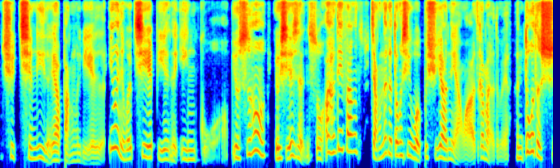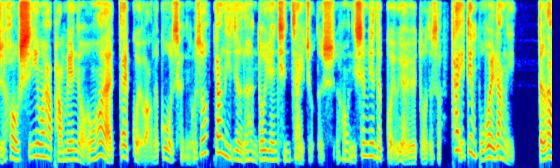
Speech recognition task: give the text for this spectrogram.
去轻易的要帮别人，因为你会接别人的因果。有时候有些人说啊，地方讲那个东西我不需要鸟啊，干嘛有怎么样？很多的时候是因为他旁边有。我后来在鬼王的过程里，我说，当你惹了很多冤亲债主的时候，你身边的鬼越来越多的时候，他一定不会让你。得到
